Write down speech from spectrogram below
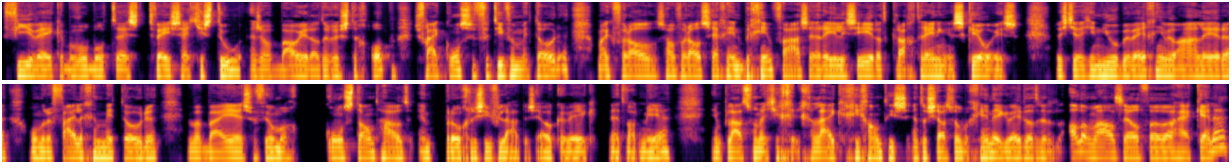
vier weken, bijvoorbeeld twee setjes toe. En zo bouw je dat rustig op. Het is vrij conservatieve methode. Maar ik vooral, zou vooral zeggen, in de beginfase realiseer je dat krachttraining een skill is. Dus je, dat je nieuwe bewegingen wil aanleren onder een veilige methode. Waarbij je zoveel mogelijk constant houdt en progressief laat. Dus elke week net wat meer. In plaats van dat je gelijk gigantisch enthousiast wil beginnen. Ik weet dat we het allemaal zelf wel herkennen.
